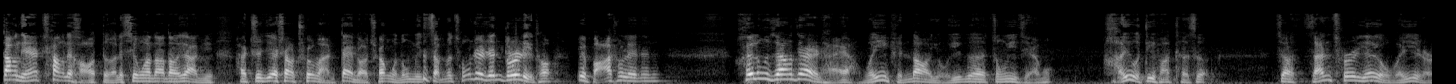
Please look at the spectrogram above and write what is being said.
当年唱得好，得了星光大道亚军，还直接上春晚代表全国农民。怎么从这人堆里头被拔出来的呢？黑龙江电视台啊，文艺频道有一个综艺节目，很有地方特色，叫《咱村也有文艺人》。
